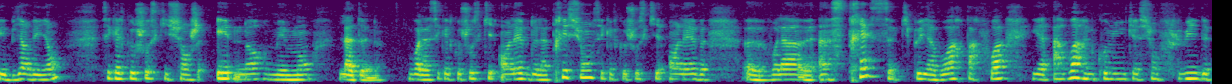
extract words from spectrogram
et bienveillant, c'est quelque chose qui change énormément la donne. Voilà, c'est quelque chose qui enlève de la pression, c'est quelque chose qui enlève euh, voilà, euh, un stress qui peut y avoir parfois et avoir une communication fluide,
